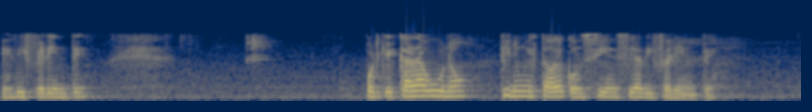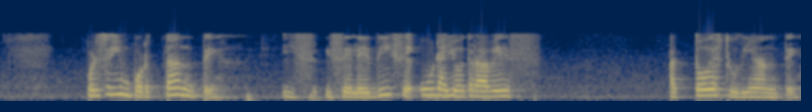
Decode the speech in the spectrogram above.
es diferente porque cada uno tiene un estado de conciencia diferente. Por eso es importante y, y, se le dice una y otra vez a todo estudiante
